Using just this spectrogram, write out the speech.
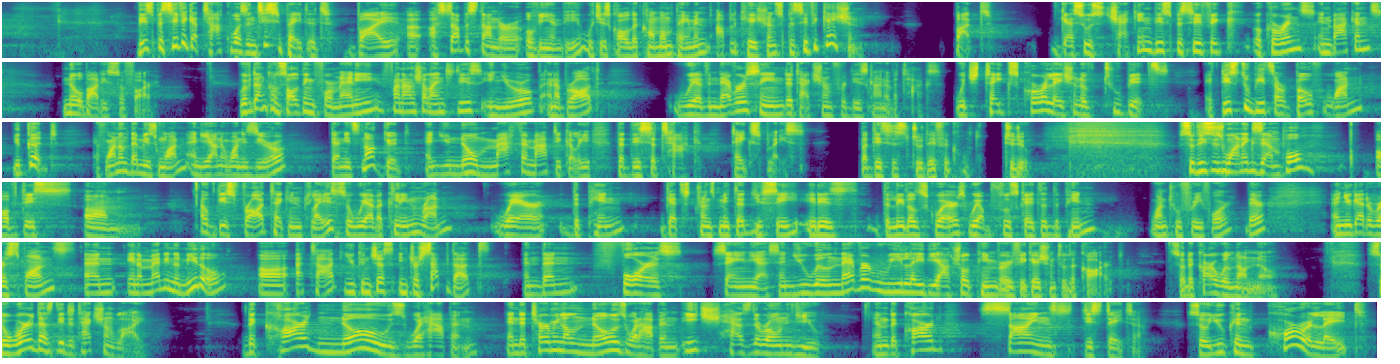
this specific attack was anticipated by a, a substandard of EMV, which is called the Common Payment Application Specification. But guess who's checking this specific occurrence in backends? Nobody so far. We've done consulting for many financial entities in Europe and abroad. We have never seen detection for these kind of attacks, which takes correlation of two bits. If these two bits are both one, you're good. If one of them is one and the other one is zero, then it's not good. And you know mathematically that this attack takes place. But this is too difficult to do. So this is one example of this um, of this fraud taking place. So we have a clean run where the pin gets transmitted. You see, it is the little squares. We obfuscated the pin, one, two, three, four, there, and you get a response. And in a man in the middle uh, attack, you can just intercept that and then force saying yes. And you will never relay the actual PIN verification to the card. So the card will not know. So where does the detection lie? The card knows what happened and the terminal knows what happened. Each has their own view. And the card signs this data. So you can correlate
